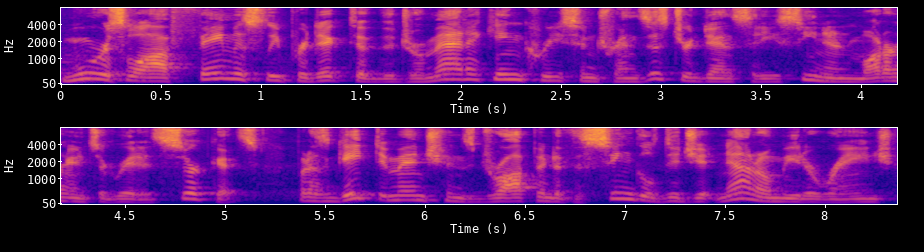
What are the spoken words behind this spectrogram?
Moore's Law famously predicted the dramatic increase in transistor density seen in modern integrated circuits, but as gate dimensions drop into the single digit nanometer range,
